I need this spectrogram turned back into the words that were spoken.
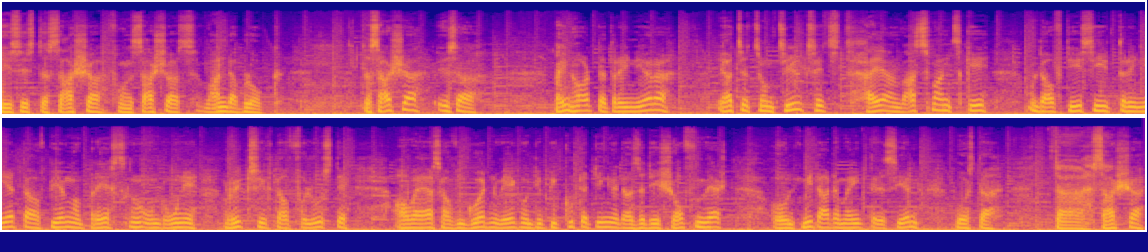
das ist der Sascha von Saschas Wanderblog. Der Sascha ist ein beinharter Trainierer. Er hat sich zum Ziel gesetzt, heuer an Wassmann zu gehen und auf diese trainiert er auf Birgen und Pressen und ohne Rücksicht auf Verluste. Aber er ist auf einem guten Weg und ich bin guter Dinge, dass er das schaffen wird. Und mich würde mal interessieren, was der, der Sascha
